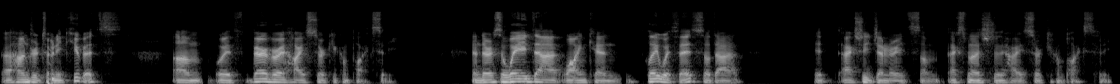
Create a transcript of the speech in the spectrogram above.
120 qubits um, with very, very high circuit complexity. And there's a way that one can play with it so that it actually generates some exponentially high circuit complexity.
